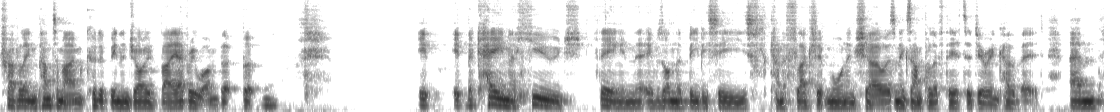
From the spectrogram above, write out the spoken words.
traveling pantomime could have been enjoyed by everyone, but but it it became a huge thing in that it was on the BBC's kind of flagship morning show as an example of theatre during COVID, um,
